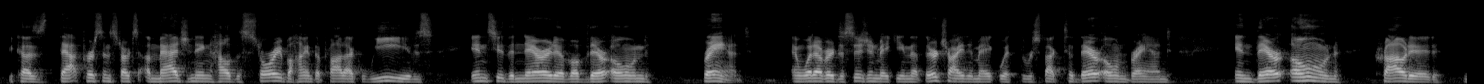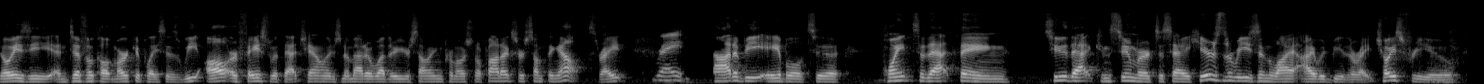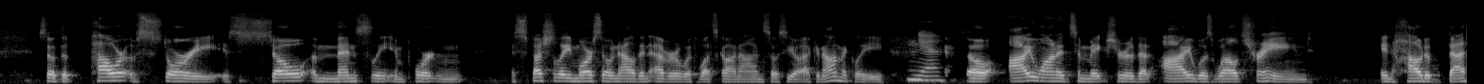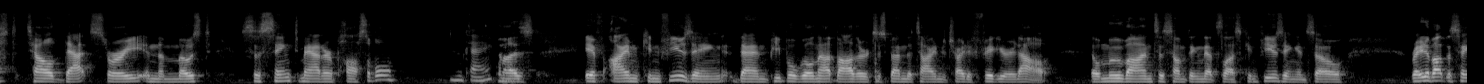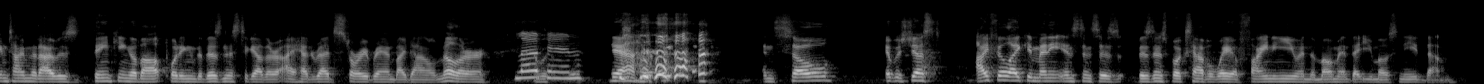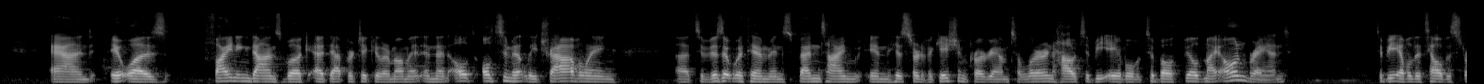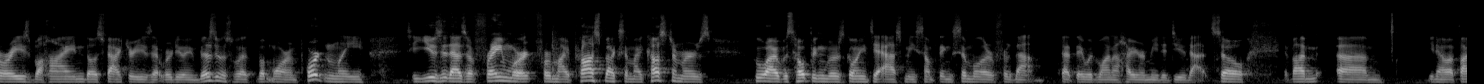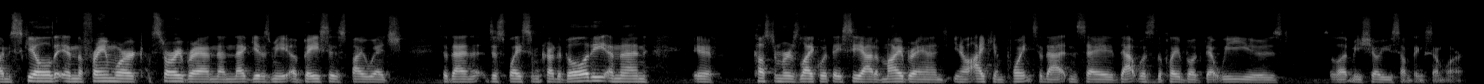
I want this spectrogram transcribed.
because that person starts imagining how the story behind the product weaves into the narrative of their own brand and whatever decision making that they're trying to make with respect to their own brand in their own crowded noisy and difficult marketplaces we all are faced with that challenge no matter whether you're selling promotional products or something else right right got to be able to point to that thing to that consumer to say here's the reason why i would be the right choice for you so the power of story is so immensely important, especially more so now than ever with what's gone on socioeconomically. Yeah. So I wanted to make sure that I was well trained in how to best tell that story in the most succinct manner possible. Okay. Because if I'm confusing, then people will not bother to spend the time to try to figure it out. They'll move on to something that's less confusing. And so right about the same time that I was thinking about putting the business together, I had read Storybrand by Donald Miller. Love was, him. Yeah. and so it was just, I feel like in many instances, business books have a way of finding you in the moment that you most need them. And it was finding Don's book at that particular moment and then ultimately traveling uh, to visit with him and spend time in his certification program to learn how to be able to both build my own brand to be able to tell the stories behind those factories that we're doing business with, but more importantly, to use it as a framework for my prospects and my customers who I was hoping was going to ask me something similar for them, that they would want to hire me to do that. So if I'm, um, you know, if I'm skilled in the framework of StoryBrand, then that gives me a basis by which to then display some credibility. And then if customers like what they see out of my brand, you know, I can point to that and say that was the playbook that we used so let me show you something similar.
